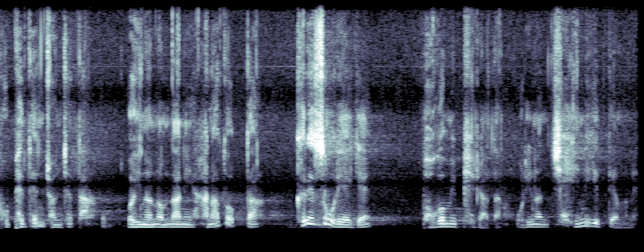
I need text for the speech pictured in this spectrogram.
부패된 존재다. 의인은 없나니 하나도 없다. 그래서 우리에게 복음이 필요하다. 우리는 죄인이기 때문에,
